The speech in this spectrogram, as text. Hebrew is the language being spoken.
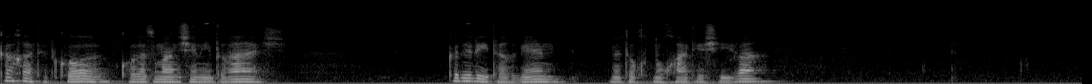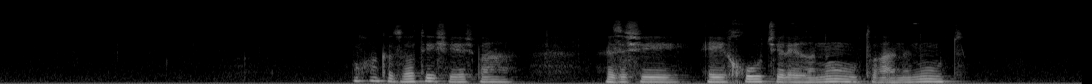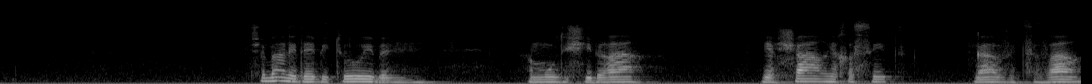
לקחת את כל, כל הזמן שנדרש כדי להתארגן מתוך תנוחת ישיבה. תנוחה כזאתי שיש בה איזושהי איכות של ערנות, רעננות, שבאה לידי ביטוי בעמוד שדרה ישר יחסית, גב וצוואר.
